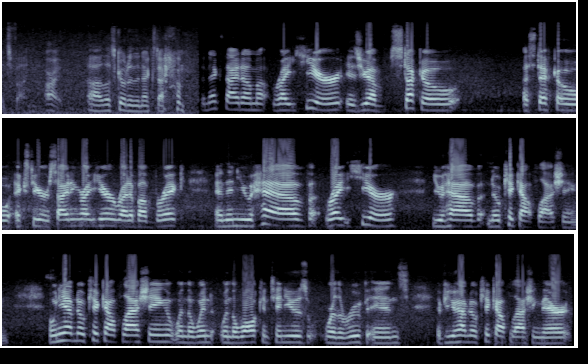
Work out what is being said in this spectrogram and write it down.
It's fun. All right, uh, let's go to the next item. The next item right here is you have stucco, a stucco exterior siding right here, right above brick. And then you have right here, you have no kickout flashing. When you have no kickout flashing, when the wind, when the wall continues where the roof ends, if you have no kickout flashing there,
